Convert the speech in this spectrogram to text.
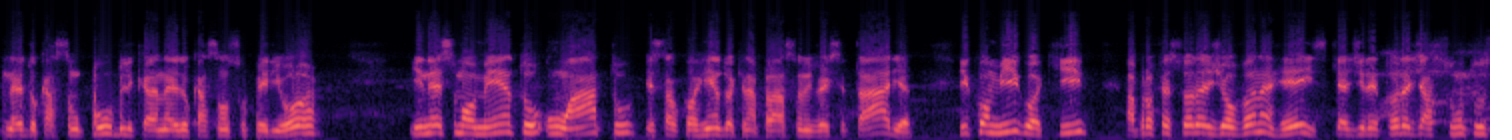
na educação pública, na educação superior. E nesse momento, um ato está ocorrendo aqui na Praça Universitária. E comigo aqui a professora Giovana Reis, que é diretora de assuntos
